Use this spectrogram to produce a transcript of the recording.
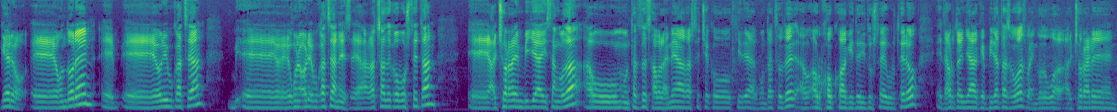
Gero, e, ondoren, e, e, hori bukatzean, e, bueno, hori bukatzean ez, e, arratsaldeko bostetan, e, altxorraren bila izango da, hau montatzen dute zabalainea gaztetxeko kideak montatzen dute, aur jokoak egiten dituzte urtero, eta aurten ja que pirataz goaz, ba, ingo dugu altxorraren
